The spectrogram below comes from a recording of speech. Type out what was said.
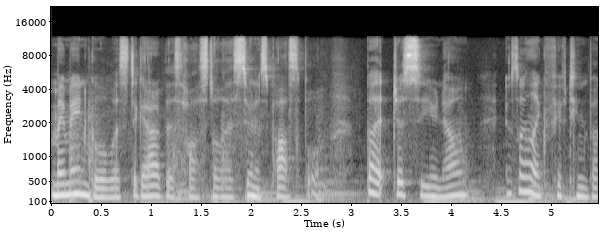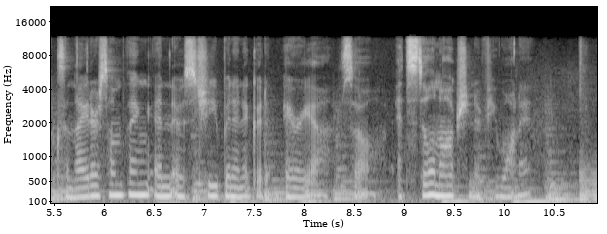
My main goal was to get out of this hostel as soon as possible, but just so you know, it was only like 15 bucks a night or something, and it was cheap and in a good area, so it's still an option if you want it.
